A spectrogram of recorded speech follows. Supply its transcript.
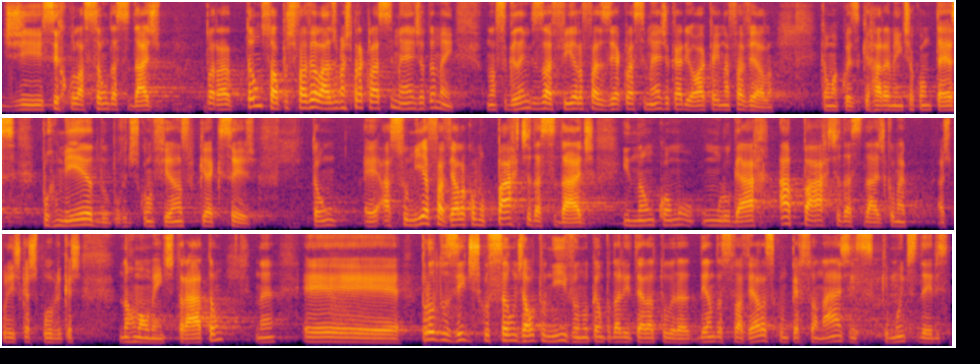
de circulação da cidade para não só para os favelados, mas para a classe média também. Nosso grande desafio era fazer a classe média carioca ir na favela, que é uma coisa que raramente acontece por medo, por desconfiança, por que é que seja. Então, é, assumir a favela como parte da cidade e não como um lugar à parte da cidade, como é, as políticas públicas normalmente tratam. Né? É, produzir discussão de alto nível no campo da literatura dentro das favelas, com personagens, que muitos deles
